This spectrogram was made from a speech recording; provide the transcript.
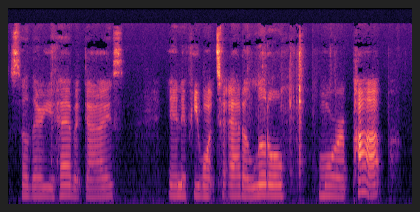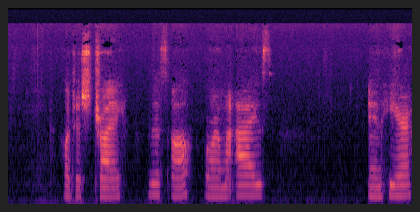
So there you have it, guys. And if you want to add a little more pop, I'll just dry this off around my eyes and here.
